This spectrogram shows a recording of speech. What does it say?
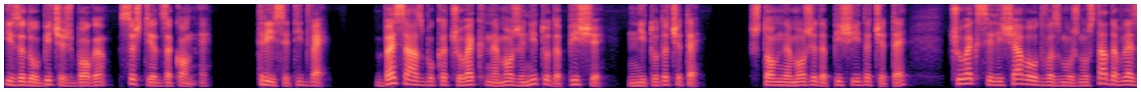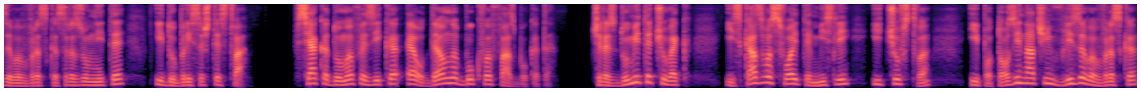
И за да обичаш Бога, същият закон е. 32. Без азбука човек не може нито да пише, нито да чете. Щом не може да пише и да чете, човек се лишава от възможността да влезе във връзка с разумните и добри същества. Всяка дума в езика е отделна буква в азбуката. Чрез думите човек изказва своите мисли и чувства и по този начин влиза във връзка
